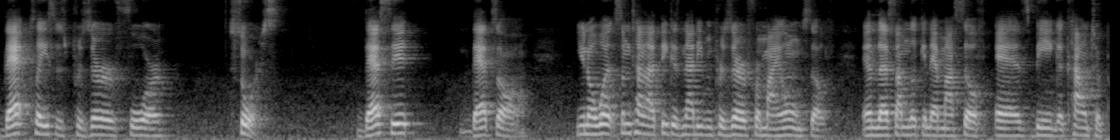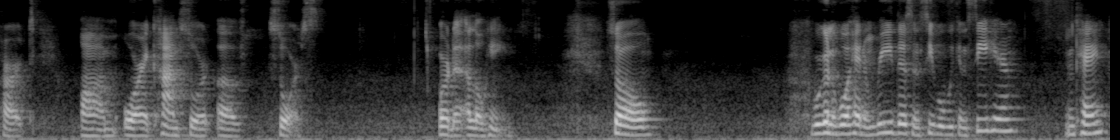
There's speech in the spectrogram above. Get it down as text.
That place is preserved for source. That's it. That's all. You know what? Sometimes I think it's not even preserved for my own self, unless I'm looking at myself as being a counterpart um, or a consort of source or the Elohim. So we're going to go ahead and read this and see what we can see here. Okay.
